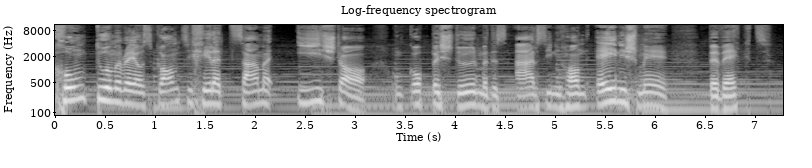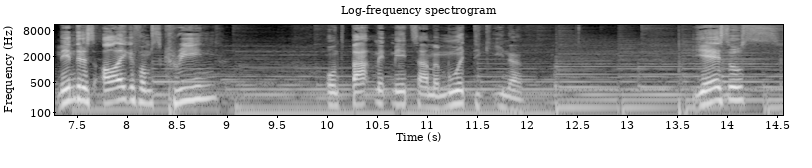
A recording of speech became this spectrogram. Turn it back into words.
kundtun. Wir wollen als ganze Kirche zusammen einstehen und Gott bestürmen, dass er seine Hand einiges mehr bewegt. Nimm dir das Anliegen vom Screen und bet mit mir zusammen mutig rein. Jesus,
